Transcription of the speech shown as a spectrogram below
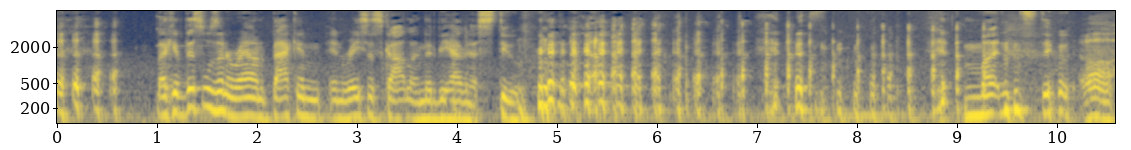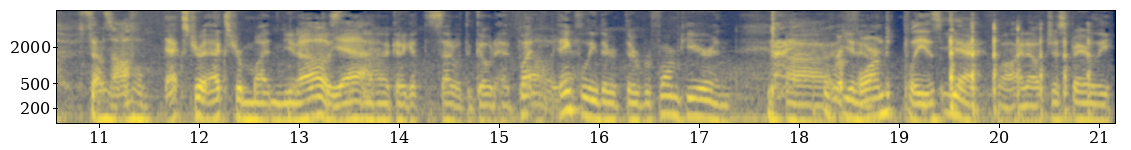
like if this wasn't around back in in racist Scotland, they'd be having a stew. mutton stew, Oh, sounds awful. extra extra mutton, you know. Oh, yeah. uh, gotta get the side with the goat head. But Oh, yeah. thankfully, they're they're reformed here and uh, you know, Reformed, please. yeah, well, I know, just barely.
